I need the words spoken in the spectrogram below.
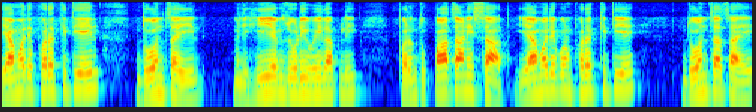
यामध्ये फरक किती येईल? दोनचा येईल. म्हणजे ही एक जोडी होईल आपली. परंतु पाच आणि सात यामध्ये पण फरक किती आहे? दोनचाच आहे.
